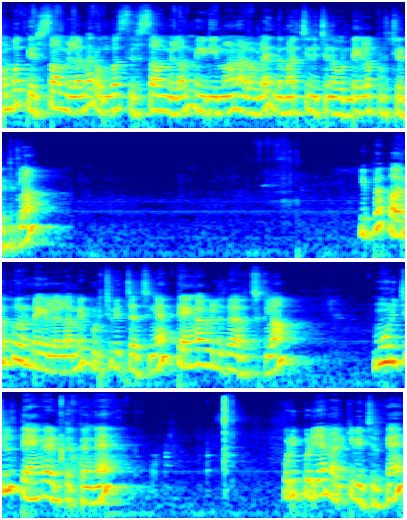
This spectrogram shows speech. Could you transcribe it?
ரொம்ப பெருசாகவும் இல்லாமல் ரொம்ப சிறுசாகவும் இல்லாமல் மீடியமான அளவில் இந்த மாதிரி சின்ன சின்ன உருண்டைகளை பிடிச்சி எடுத்துக்கலாம். இப்போ பருப்பு உருண்டைகள் எல்லாமே பிடிச்சி வச்சாச்சுங்க. தேங்காய் விழுது அரைச்சிக்கலாம். மூணு சில் தேங்காய் எடுத்துருக்கேங்க. பொடி பொடியாக நறுக்கி வச்சுருக்கேன்.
